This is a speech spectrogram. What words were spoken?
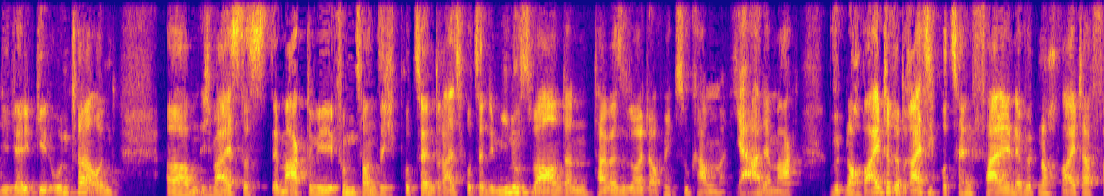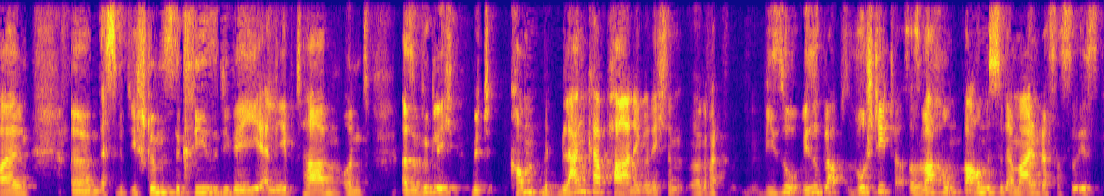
die Welt geht unter und ähm, ich weiß, dass der Markt irgendwie 25 Prozent, 30 Prozent im Minus war und dann teilweise Leute auf mich zukamen und meinten, ja, der Markt wird noch weitere 30 Prozent fallen, er wird noch weiter fallen. Ähm, das wird die schlimmste Krise, die wir je erlebt haben und also wirklich mit, kommt mit blanker Panik und ich habe immer gefragt, wieso? Wieso glaubst du, wo steht das? Also warum? Warum bist du der Meinung, dass das so ist?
